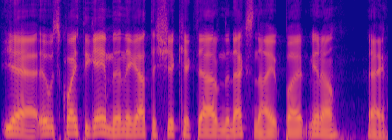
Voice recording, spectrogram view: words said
yeah, it was quite the game. And then they got the shit kicked out of them the next night. But, you know, hey,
